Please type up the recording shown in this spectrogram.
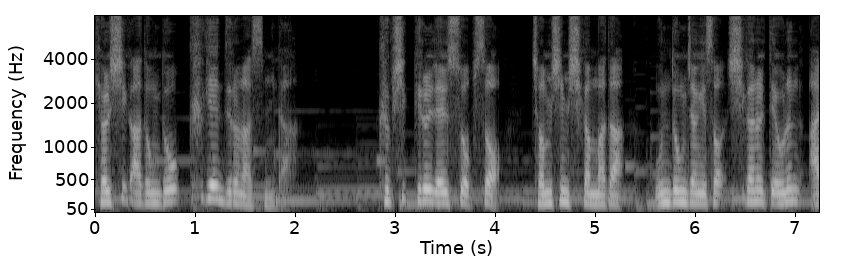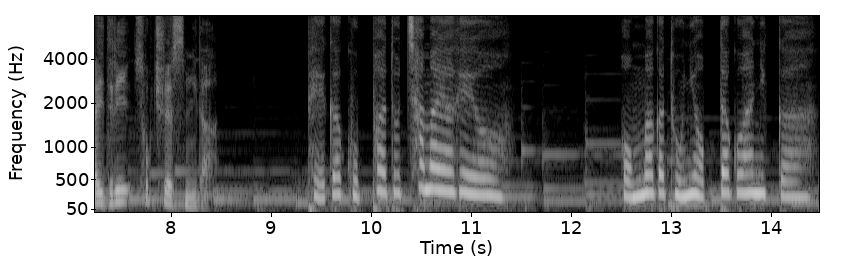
결식 아동도 크게 늘어났습니다. 급식비를 낼 수 없어 점심시간마다 운동장에서 시간을 때우는 아이들이 속출했습니다. 배가 고파도 참아야 해요. 엄마가 돈이 없다고 하니까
